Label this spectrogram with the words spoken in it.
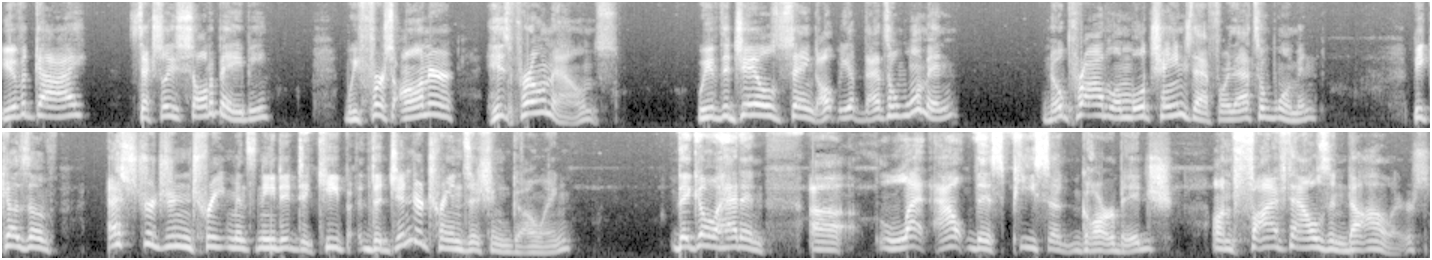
You have a guy sexually assault a baby. We first honor his pronouns. We have the jails saying, oh, yep, that's a woman. No problem. We'll change that for that's a woman. Because of estrogen treatments needed to keep the gender transition going, they go ahead and uh, let out this piece of garbage on $5,000,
